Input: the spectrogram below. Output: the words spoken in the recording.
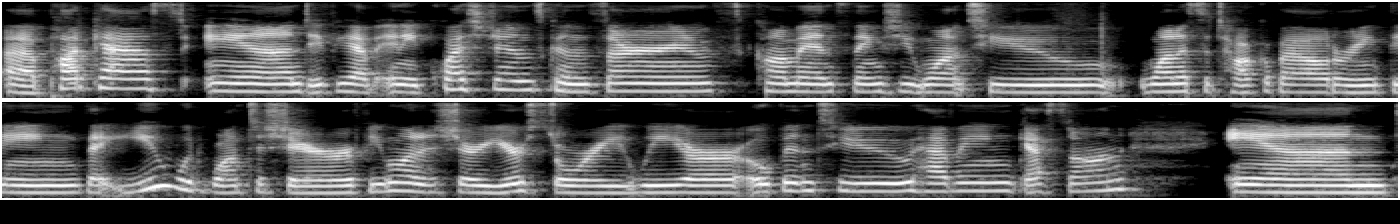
uh, podcast. And if you have any questions, concerns, comments, things you want to want us to talk about, or anything that you would want to share, if you wanted to share your story, we are open to having guests on, and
